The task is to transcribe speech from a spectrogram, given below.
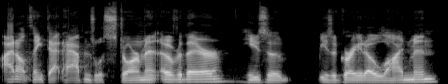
I don't think that happens with Stormont over there. He's a he's a great O lineman.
